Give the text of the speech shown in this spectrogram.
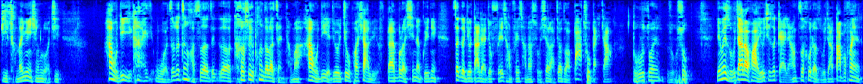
底层的运行逻辑。汉武帝一看，哎，我这个正好是这个瞌睡碰到了枕头嘛，汉武帝也就就坡下驴，颁布了新的规定，这个就大家就非常非常的熟悉了，叫做罢黜百家，独尊儒术。因为儒家的话，尤其是改良之后的儒家，大部分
